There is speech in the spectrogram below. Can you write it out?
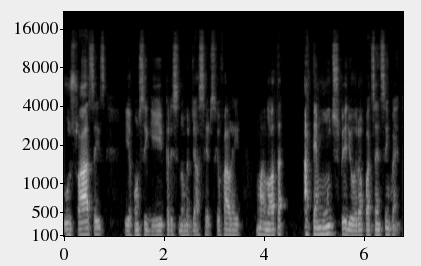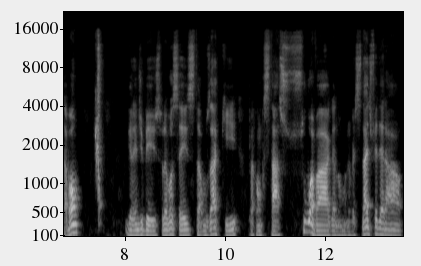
os fáceis, ia conseguir, para esse número de acertos que eu falei, uma nota até muito superior ao 450, tá bom? Grande beijo para vocês. Estamos aqui para conquistar a sua vaga numa Universidade Federal,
